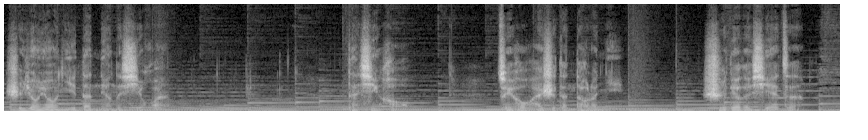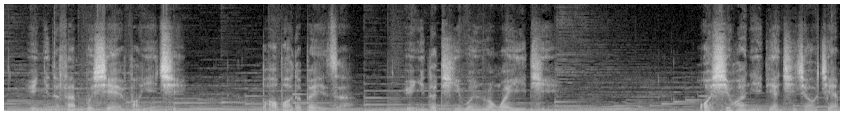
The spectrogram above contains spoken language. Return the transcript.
是拥有你等量的喜欢。但幸好。最后还是等到了你，湿掉的鞋子与你的帆布鞋放一起，薄薄的被子与你的体温融为一体。我喜欢你踮起脚尖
